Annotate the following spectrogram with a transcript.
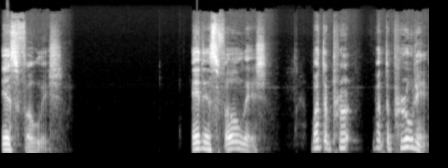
It's foolish. It is foolish. But the pr- but the prudent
